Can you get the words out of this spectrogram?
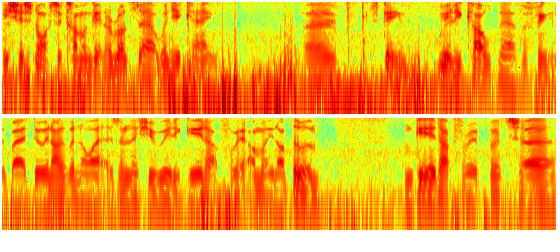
it's just nice to come and get the rods out when you can. Uh, it's getting really cold now for thinking about doing overnighters unless you're really geared up for it. I mean, I do them. I'm geared up for it, but uh,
